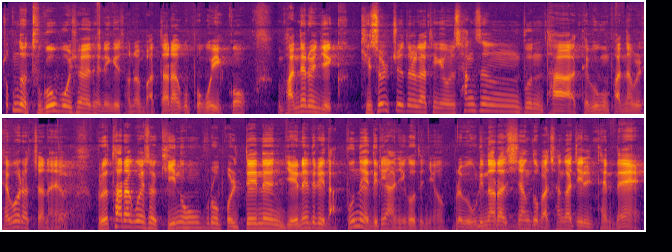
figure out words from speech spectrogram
조금 더 두고 보셔야 되는 게 저는 맞다라고 보고 있고 반대로 이제 그 기술주들 같은 경우는 상승분 다 대부분 반납을 해버렸잖아요. 그렇다라고 해서 긴 호흡으로 볼 때는 얘네들이 나쁜 애들이 아니거든요. 그러면 우리나라 시장도 마찬가지일 텐데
